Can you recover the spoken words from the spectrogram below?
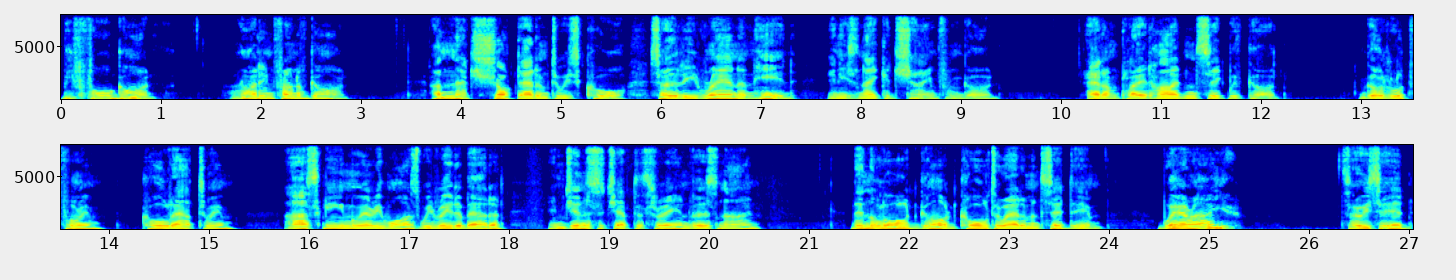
before God right in front of God. And that shocked Adam to his core, so that he ran and hid in his naked shame from God. Adam played hide and seek with God. God looked for him, called out to him, asking him where he was. We read about it in Genesis chapter 3 and verse 9. Then the Lord God called to Adam and said to him, Where are you? So he said,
